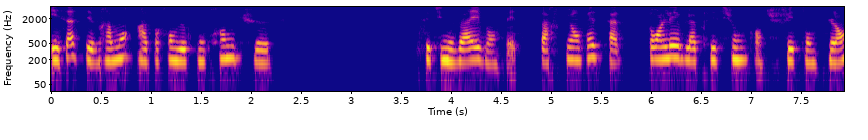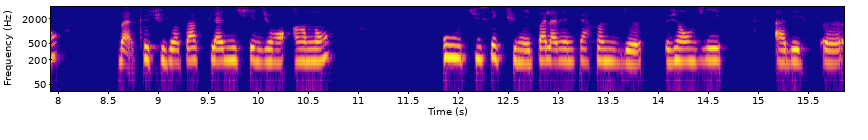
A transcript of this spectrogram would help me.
Et ça, c'est vraiment important de comprendre que c'est une vibe en fait. Parce que en fait, ça t'enlève la pression quand tu fais ton plan, bah, que tu dois pas planifier durant un an, ou tu sais que tu n'es pas la même personne de janvier à, euh,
